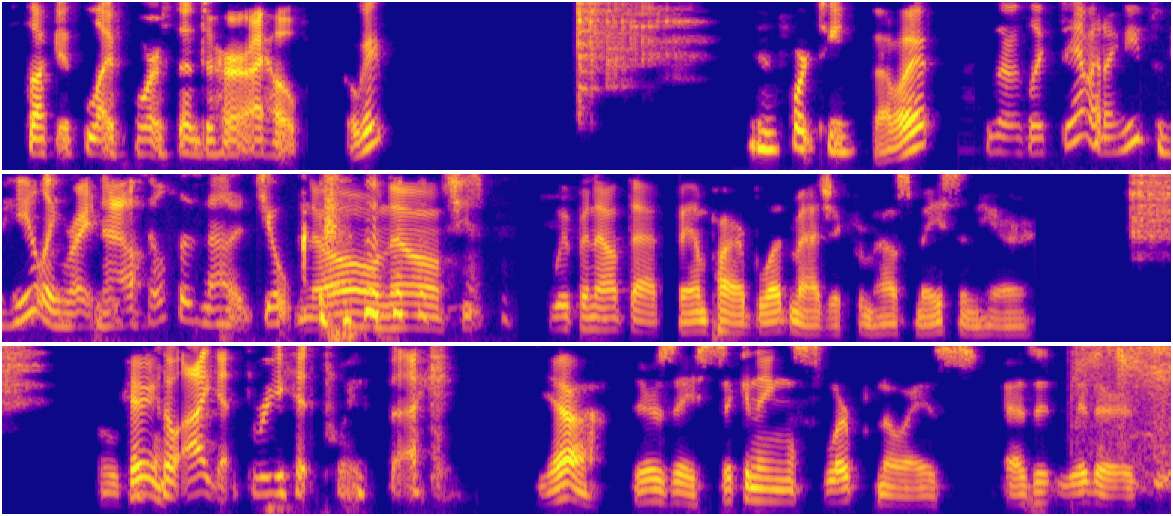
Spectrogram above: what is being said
suck its life force into her, I hope. Okay. And 14. That'll hit. Because I was like, damn it, I need some healing right now. Silpha's not a joke. No, no. She's whipping out that vampire blood magic from House Mason here. Okay. So I get three hit points back. Yeah, there's a sickening slurp noise as it withers.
